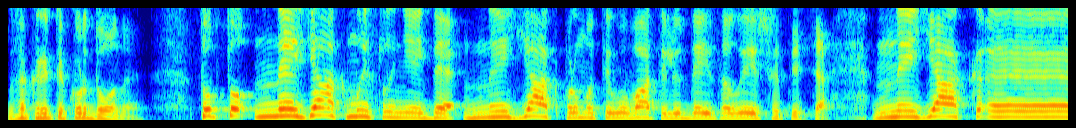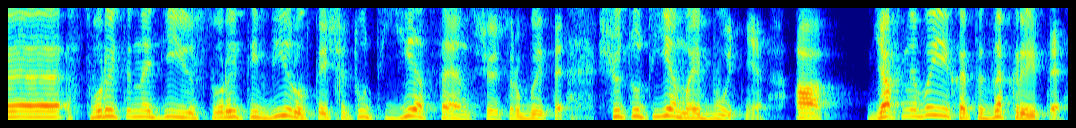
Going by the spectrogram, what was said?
закрити кордони. Тобто, не як мислення йде, не як промотивувати людей залишитися, не як е- створити надію, створити віру в те, що тут є сенс щось робити, що тут є майбутнє. А як не виїхати, закрити.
